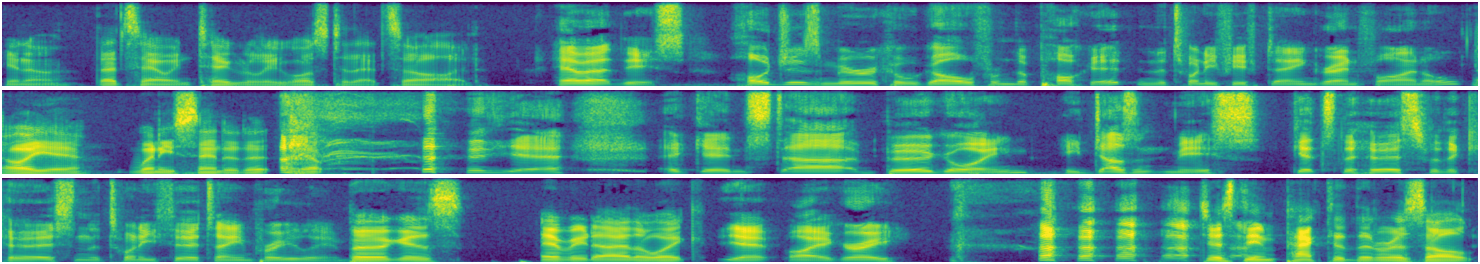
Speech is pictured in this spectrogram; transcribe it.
You know, that's how integral he was to that side. how about this hodges miracle goal from the pocket in the 2015 grand final Oh yeah, when he centered it. Yep. yeah against uh burgoyne he doesn't miss gets the hearse for the curse in the 2013 prelim Burgers every day of the week. yeah i agree Just impacted the result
